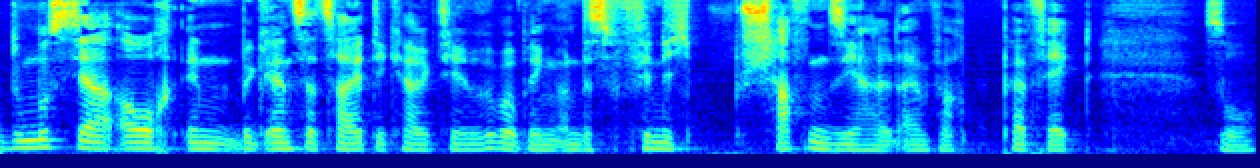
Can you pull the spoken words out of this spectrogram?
du musst ja auch in begrenzter Zeit die Charaktere rüberbringen und das, finde ich, schaffen sie halt einfach perfekt. So.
